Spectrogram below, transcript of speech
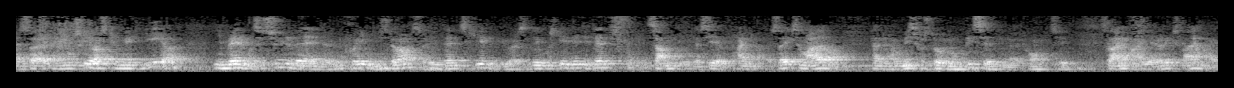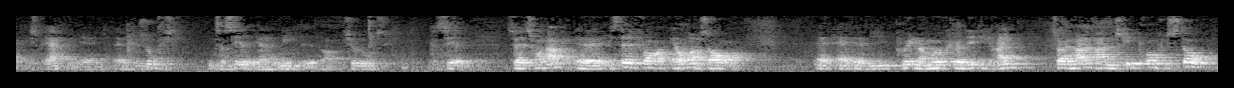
Altså, at han måske også kan mediere imellem til synligheden uforenelige størrelser i dansk kirkeliv. Altså, det er måske lidt i den sammenhæng, jeg ser Brænder. Altså ikke så meget, om han har misforstået nogle bisætninger i forhold til Schleiermacher. Jeg er jo ikke Schleiermacher-ekspert, men jeg er filosofisk interesseret i almindelighed og teologisk interesseret. Så jeg tror nok, øh, i stedet for at ærge os over, at, at, at vi på en eller anden måde kører lidt i ring, så i højere grad måske prøve at forstå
